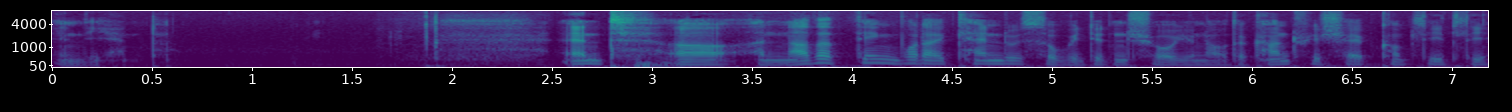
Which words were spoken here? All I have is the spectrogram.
in the end. And uh, another thing what I can do, so we didn't show you now the country shape completely.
